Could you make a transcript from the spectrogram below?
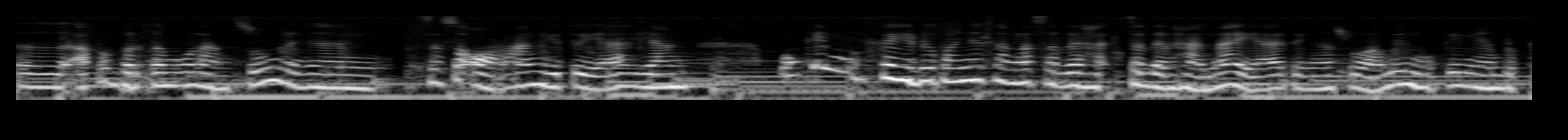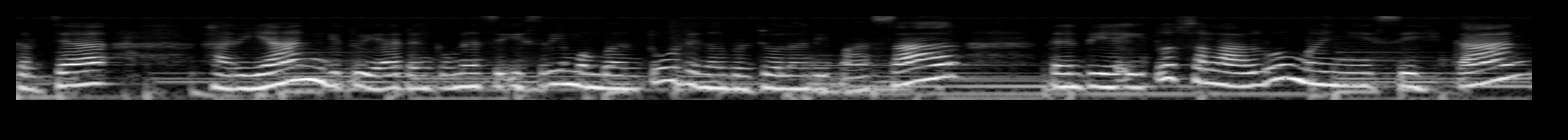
uh, apa bertemu langsung dengan seseorang gitu ya yang mungkin kehidupannya sangat sederhana ya dengan suami mungkin yang bekerja harian gitu ya dan kemudian si istri membantu dengan berjualan di pasar dan dia itu selalu menyisihkan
